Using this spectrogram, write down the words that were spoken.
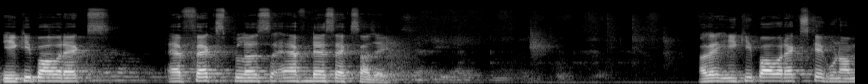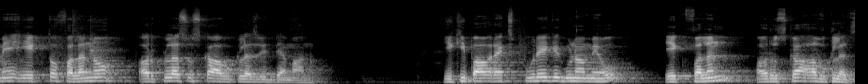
ए की power X, F X plus F dash X आ जाए। अगर ई की पावर एक्स के गुणा में एक तो फलन हो और प्लस उसका अवक्लज विद्यमान हो। ई की पावर एक्स पूरे के गुणा में हो, एक फलन और उसका अवक्लज।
